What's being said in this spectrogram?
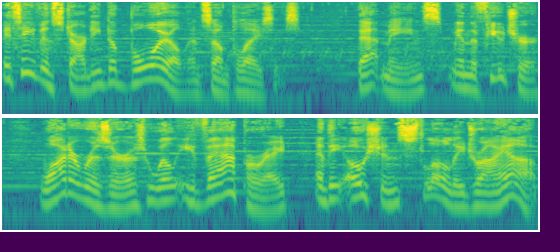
It's even starting to boil in some places. That means, in the future, water reserves will evaporate and the oceans slowly dry up.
